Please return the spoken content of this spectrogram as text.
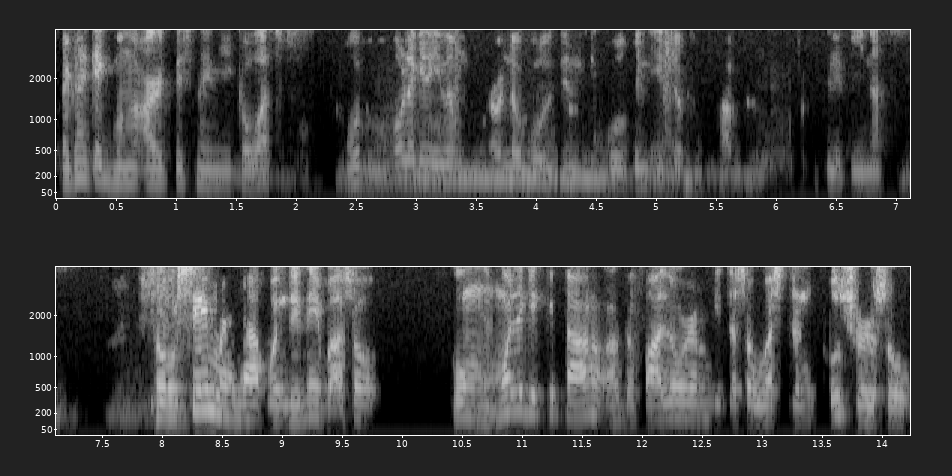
Daghan kay mga artist na hindi gawas. Mo mo lagi na imong karon daw golden golden age of hip hop sa Pilipinas. So same rin hapon din eh ba? So kung Yeah. mo lagi kita uh, the follow ram kita sa western culture so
